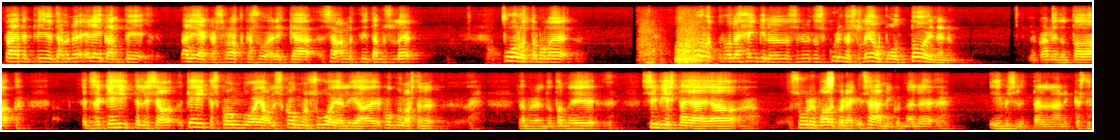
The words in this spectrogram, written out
päätettiin tämmöinen elegantti väliaikaisratkaisu, eli se annettiin tämmöiselle puolueettomalle, puolueettomalle henkilölle, se nimeltä kuningas Leopold II, joka niin, tota, että se kehittelisi, kehittäisi Kongoa ja olisi Kongon suojelija ja kongolaisten tämmöinen tota, niin, sivistäjä ja suuri valkoinen isä niin näille ihmisille tällä nänikkästi.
